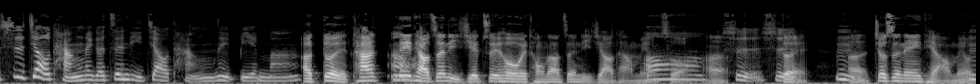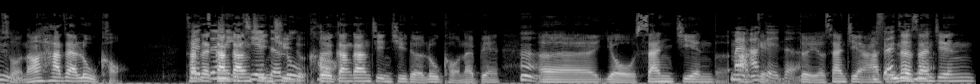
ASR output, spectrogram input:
是教堂那个真理教堂那边吗？啊，对，它那条真理街最后会通到真理教堂，没有错。嗯，是是，对，嗯，就是那一条没有错。然后它在路口。他在刚刚进去的对，刚刚进去的路口那边，嗯。呃，有三间的阿给的，对，有三间阿给，那三间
